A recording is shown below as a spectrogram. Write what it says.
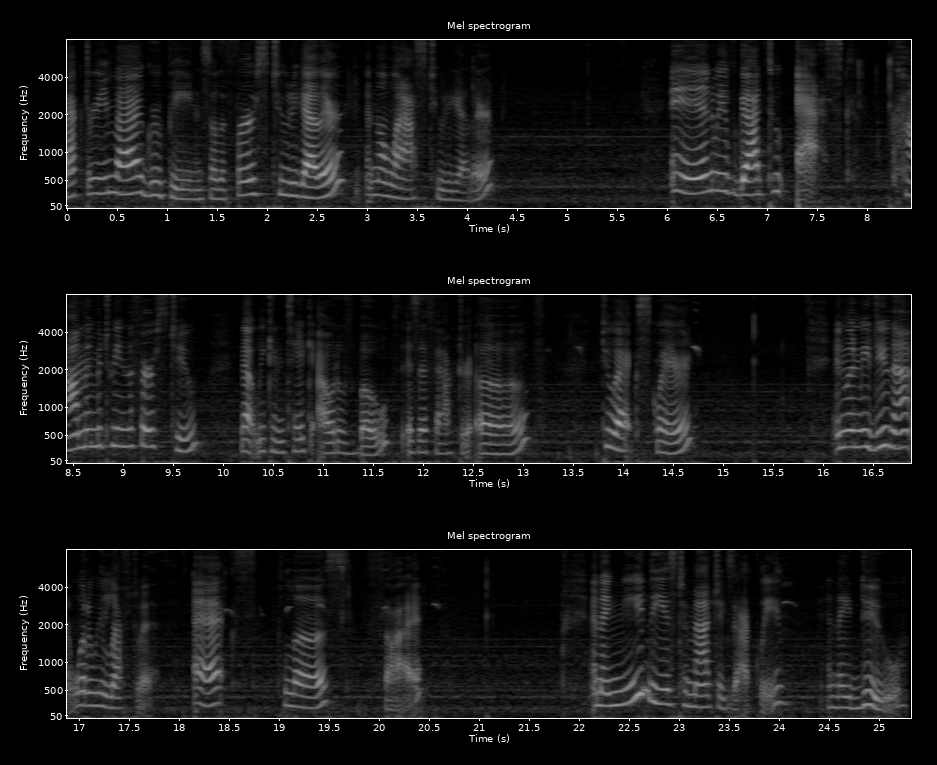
Factoring by grouping, so the first two together and the last two together. And we've got to ask, common between the first two that we can take out of both is a factor of 2x squared. And when we do that, what are we left with? x plus 5. And I need these to match exactly, and they do.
